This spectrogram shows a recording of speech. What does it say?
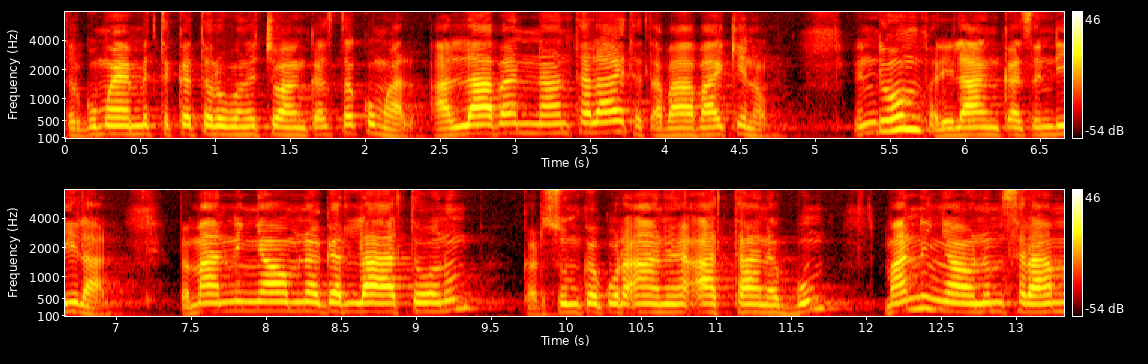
ትርጉሟ የምትከተለው በሆነችው አንቀጽ ጠቁሟል። አላህ በእናንተ ላይ ተጠባባቂ ነው። እንዲሁም በሌላ አንቀጽ እንዲህ ይላል፣ በማንኛውም ነገር ላይ አትሆኑም፣ ከእርሱም ከቁርአን አታነቡም፣ ማንኛውንም ስራም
